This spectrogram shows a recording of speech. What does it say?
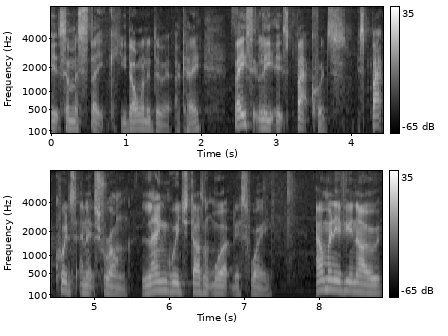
it's a mistake. You don't want to do it, okay? Basically, it's backwards. It's backwards and it's wrong. Language doesn't work this way. How many of you know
